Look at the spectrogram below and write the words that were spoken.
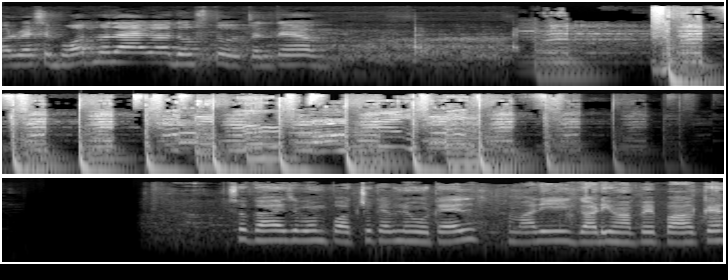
और वैसे बहुत मज़ा आएगा। दोस्तों, चलते हैं अब। सो गाय जब हम पहुँच चुके हैं अपने होटल हमारी गाड़ी वहाँ पे पार्क है.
